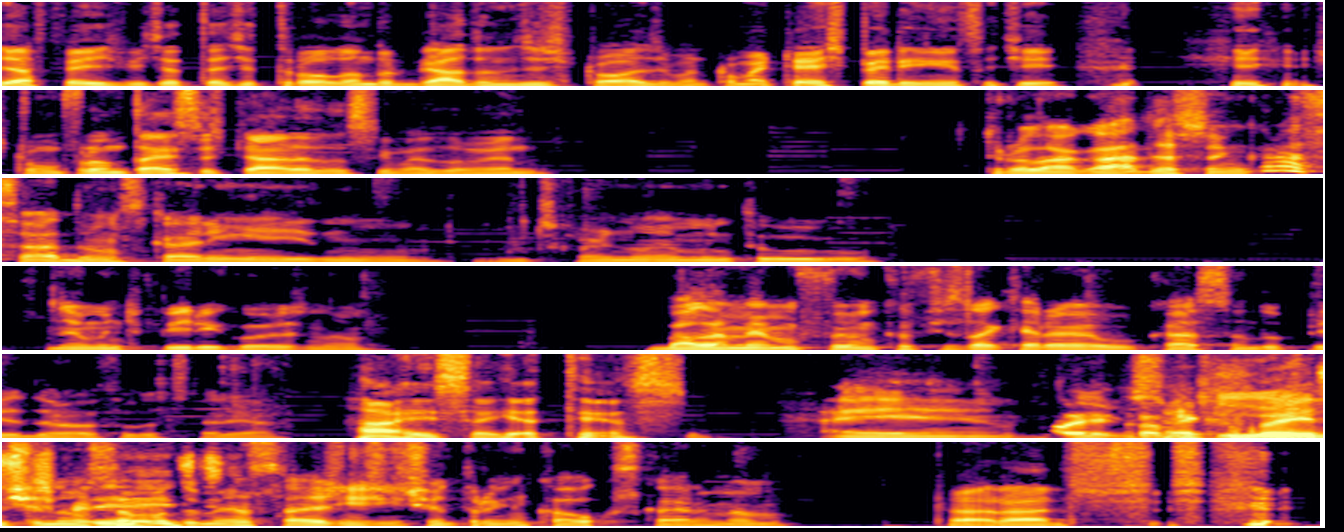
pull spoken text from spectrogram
já fez vídeo até de trollando gado no Discord, mano. Como é que é a experiência de confrontar esses caras, assim, mais ou menos? Trollagado é só engraçado, uns carinha aí no, no Discord não é muito. Não é muito perigoso, não. Bala mesmo foi um que eu fiz lá que era o caçando pedófilos, tá ligado? Ah, isso aí é tenso. É. Foi, e- como só é que que foi a gente não só mandou mensagem, a gente entrou em cal com os caras mesmo. Caralho.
